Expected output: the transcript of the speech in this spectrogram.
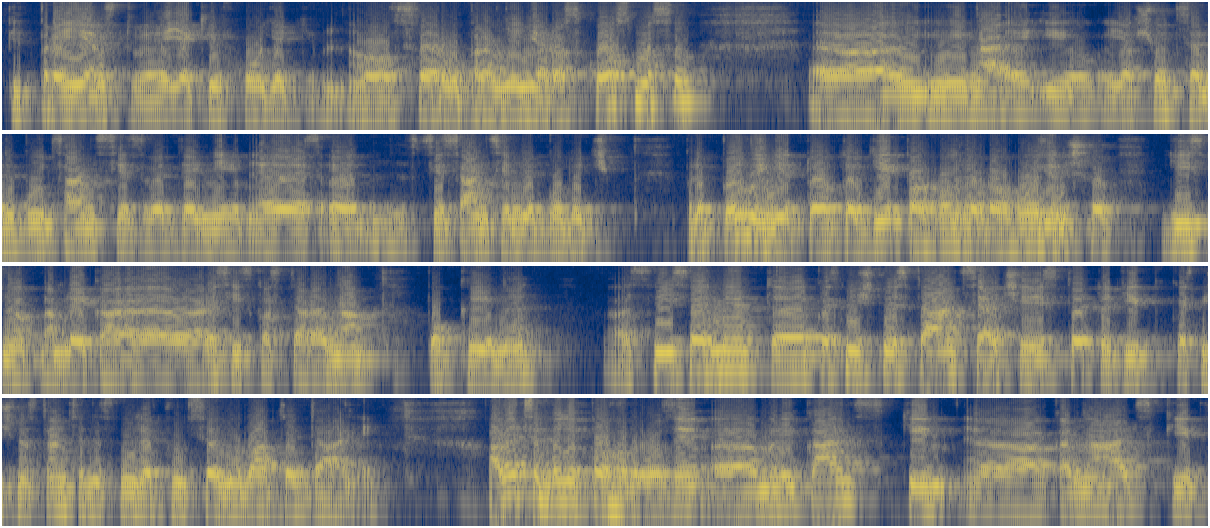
підприємств, які входять в сферу управління Роскосмосу. Е, І, якщо це не будуть санкції зведені, е, е, ці санкції не будуть припинені, то тоді погрожує Рогозін, що дійсно Америка, е, російська сторона покине свій сегмент е, космічної станції, а через те тоді космічна станція не зможе функціонувати далі. Але це були погрози е, американські, е, канадські,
